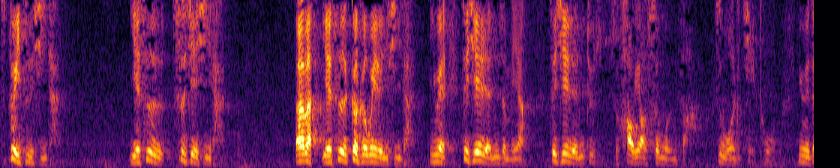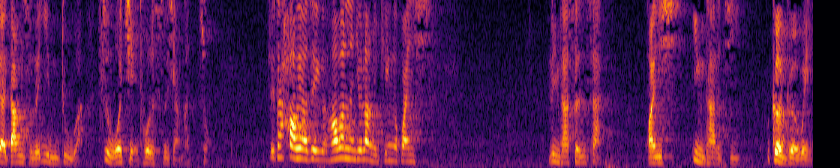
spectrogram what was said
是对治西谈，也是世界西谈，呃，不，也是各个为人西谈。因为这些人怎么样？这些人就是好要声闻法，自我的解脱。因为在当时的印度啊，自我解脱的思想很重，所以他好要这个。好吧，那就让你听了欢喜，令他生善，欢喜应他的机，各个为人。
